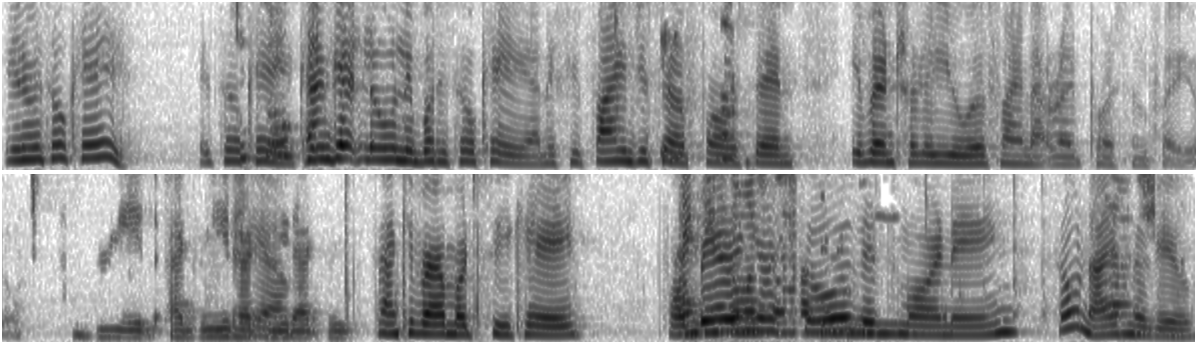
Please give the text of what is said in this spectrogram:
you know, it's okay. It's okay. It's okay. It can get lonely, but it's okay. And if you find yourself first, then eventually you will find that right person for you. Agreed, agreed, agreed, yeah. agreed. Thank you very much, CK for Thank bearing you so your soul this morning. So nice Thank of you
